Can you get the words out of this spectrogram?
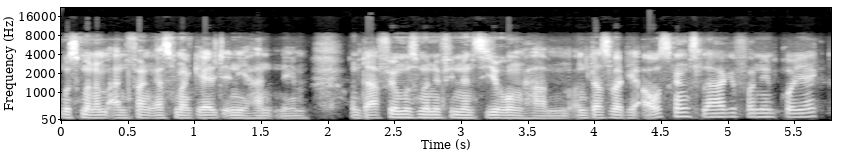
muss man am Anfang erstmal Geld in die Hand nehmen. Und dafür muss man eine Finanzierung haben. Und das war die Ausgangslage von dem Projekt.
